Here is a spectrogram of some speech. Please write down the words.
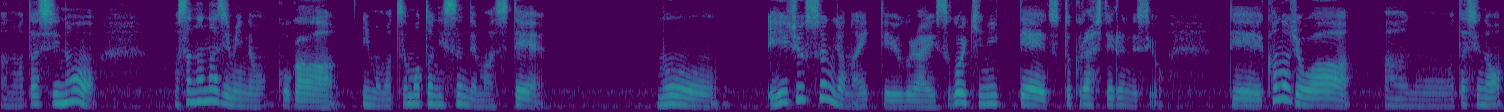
あの私の幼なじみの子が今松本に住んでましてもう永住すんじゃないっていうぐらいすごい気に入ってずっと暮らしてるんですよ。で彼女はあの私の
